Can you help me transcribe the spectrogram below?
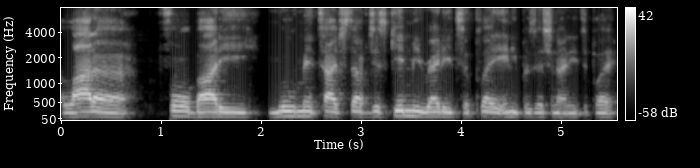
a lot of full body movement type stuff, just getting me ready to play any position I need to play.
